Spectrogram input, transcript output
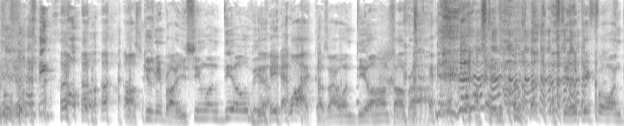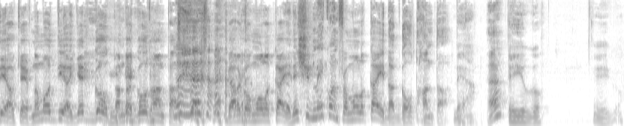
looking for. Uh, excuse me, bro. You seen one deer over here? Why? Because I want deer hunter, bro. I'm still, I'm still looking for one deer. Okay, if no more deer, get goat. I'm the goat hunter. Gotta go Molokai. They should make one from Molokai, the goat hunter. There. Huh? There you go. There you go.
